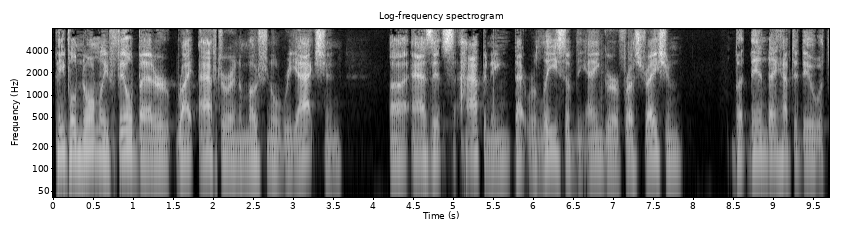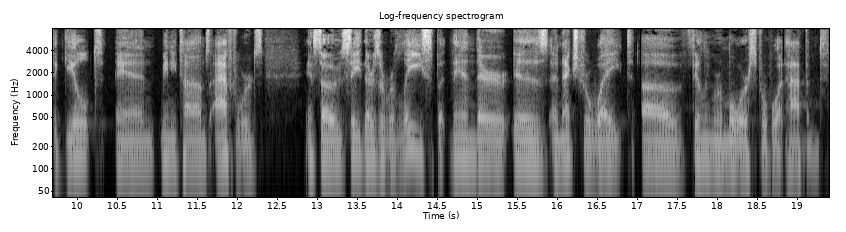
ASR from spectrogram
people normally feel better right after an emotional reaction uh, as it's happening. That release of the anger or frustration, but then they have to deal with the guilt and many times afterwards. And so, see, there's a release, but then there is an extra weight of feeling remorse for what happened.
